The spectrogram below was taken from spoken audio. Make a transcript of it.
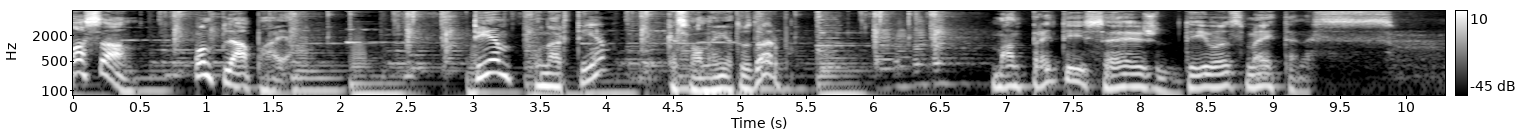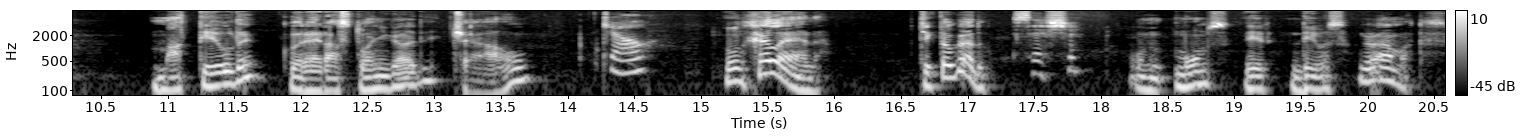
lasām un plēpājām. Tiem un ar tiem, kas vēl neiet uz darbu. Man pretī sēž divas meitenes. Matilde, kurai ir astoņi gadi, čau, Čau, un Helēna. Cik tev gadu? seši. Un mums ir divas grāmatas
